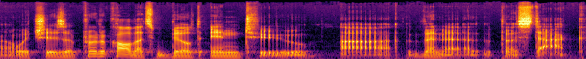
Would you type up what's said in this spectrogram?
uh, which is a protocol that's built into uh, the, the stack.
